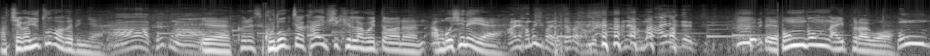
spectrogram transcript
아, 제가 유튜브 하거든요. 아 그렇구나 예, 그래서 구독자 가입시키려고 했더만은 안 보시네, 예. 아니 한 번씩 봐요 저봐요 한 번씩 아니 한번 아니 그 예, 봉봉 라이프라고. 봉,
